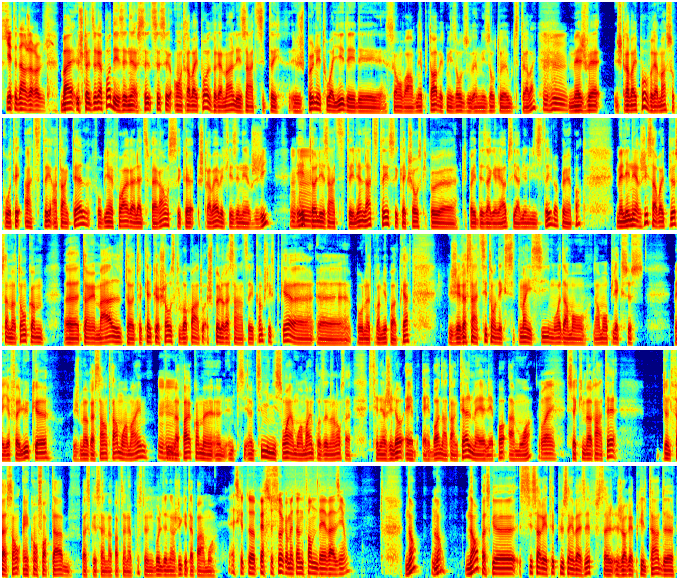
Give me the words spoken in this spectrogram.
qui était dangereuse? Ben, je te dirais pas des énergies. On travaille pas vraiment les entités. Je peux nettoyer des, des. Ça, on va en venir plus tard avec mes autres, mes autres euh, outils de travail. Mhm. Mais je vais. Je travaille pas vraiment sur le côté entité en tant que tel. Il faut bien faire euh, la différence. C'est que je travaille avec les énergies et Mhm. tu as les entités. L'en- L'entité, c'est quelque chose qui peut, euh, qui peut être désagréable si elle vient de visiter, là, peu importe. Mais l'énergie, ça va être plus, admettons, comme tu as un mal, tu as, quelque chose qui va pas en toi. Je peux le ressentir. Comme je t'expliquais euh, euh, pour notre premier podcast, j'ai ressenti ton excitement ici, moi, dans mon, dans mon plexus. Mais il a fallu que je me recentre en moi-même, puis Mhm. me faire comme un, un- un petit, un petit mini-soin à moi-même pour dire non, non, ça- cette énergie-là est, est bonne en tant que telle, mais elle n'est pas à moi. Ouais. Ce qui me rendait d'une façon inconfortable parce que ça ne m'appartenait pas. C'était une boule d'énergie qui n'était pas à moi. Est-ce que tu as perçu ça comme étant une forme d'invasion? Non, Non. non. Non, parce que si ça aurait été plus invasif, j'aurais pris le temps de,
